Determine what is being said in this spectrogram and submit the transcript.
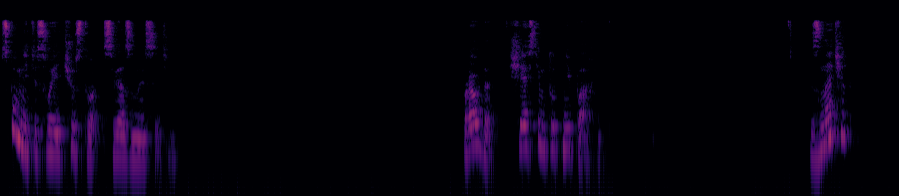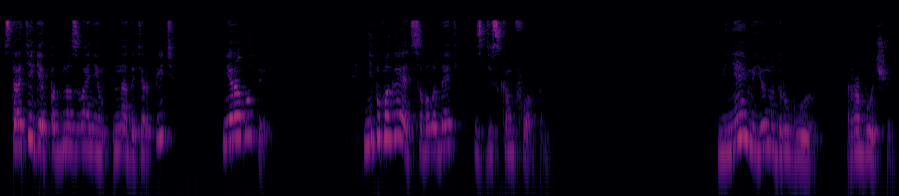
Вспомните свои чувства, связанные с этим. Правда, счастьем тут не пахнет. Значит, стратегия под названием «надо терпеть» Не работает. Не помогает совладать с дискомфортом. Меняем ее на другую, рабочую.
